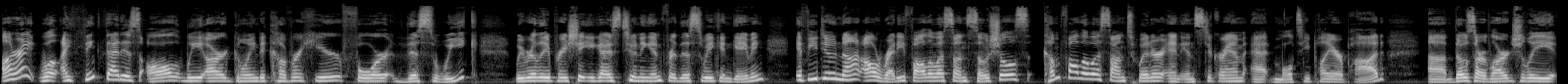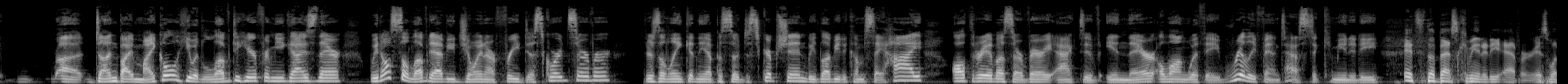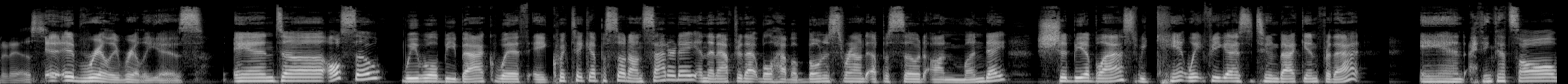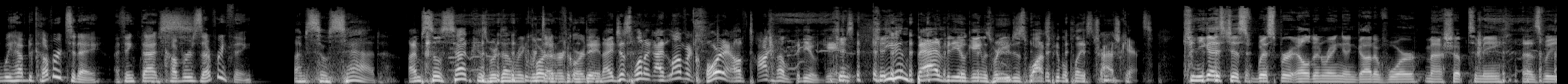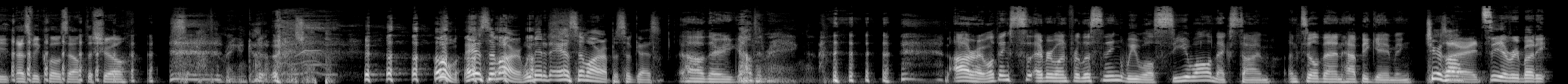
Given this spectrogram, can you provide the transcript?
All right. Well, I think that is all we are going to cover here for this week. We really appreciate you guys tuning in for this week in gaming. If you do not already follow us on socials, come follow us on Twitter and Instagram at multiplayer pod. Um, those are largely uh, done by Michael. He would love to hear from you guys there. We'd also love to have you join our free Discord server. There's a link in the episode description. We'd love you to come say hi. All three of us are very active in there, along with a really fantastic community. It's the best community ever, is what it is. It, it really, really is. And uh, also, we will be back with a quick take episode on Saturday, and then after that, we'll have a bonus round episode on Monday. Should be a blast. We can't wait for you guys to tune back in for that. And I think that's all we have to cover today. I think that covers everything. I'm so sad. I'm so sad because we're done recording done for the day, and I just want to. I love recording. I love talking about video games, even bad video games where you just watch people play trash cans. Can you guys just whisper Elden Ring and God of War mashup to me as we as we close out the show? Ring and God of War mashup. oh, ASMR. We made an ASMR episode, guys. Oh, there you go. Elden Ring. All right. Well, thanks everyone for listening. We will see you all next time. Until then, happy gaming. Cheers, all. All right, see you, everybody.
